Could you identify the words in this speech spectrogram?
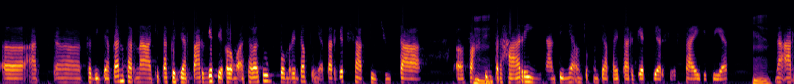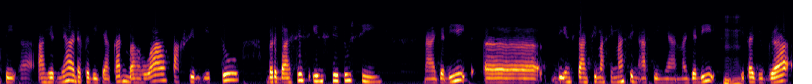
uh, uh, kebijakan karena kita kejar target ya kalau nggak salah tuh pemerintah punya target satu juta uh, vaksin hmm. per hari nantinya untuk mencapai target biar selesai gitu ya. Hmm. Nah arti uh, akhirnya ada kebijakan bahwa vaksin itu berbasis institusi. Nah, jadi uh, di instansi masing-masing artinya. Nah, jadi hmm. kita juga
